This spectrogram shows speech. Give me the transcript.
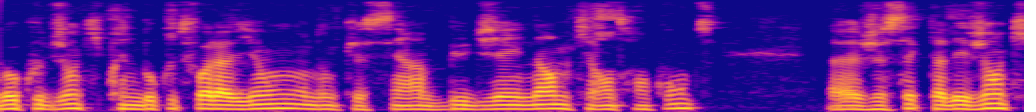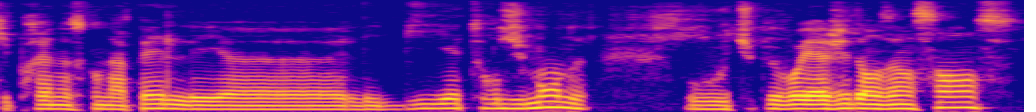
Beaucoup de gens qui prennent beaucoup de fois l'avion, donc c'est un budget énorme qui rentre en compte. Euh, je sais que tu as des gens qui prennent ce qu'on appelle les, euh, les billets tour du monde, où tu peux voyager dans un sens,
